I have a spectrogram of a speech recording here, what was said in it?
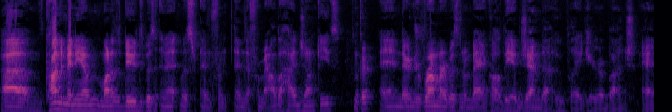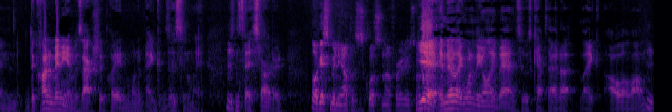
Um, Condominium. One of the dudes was in it. Was in from in the Formaldehyde Junkies Okay. and their drummer was in a band called The Agenda, who played here a bunch. And the Condominium has actually played in Winnipeg consistently since they started. Well, I guess Minneapolis is close enough, right? Yeah, and they're like one of the only bands who has kept that up like all along.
